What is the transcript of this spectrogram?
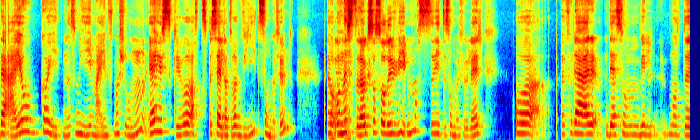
Det er jo guidene som gir meg informasjonen. Jeg husker jo at spesielt at det var hvit sommerfugl. Og neste dag så så du masse hvite sommerfugler. Og for det er det som vi måte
